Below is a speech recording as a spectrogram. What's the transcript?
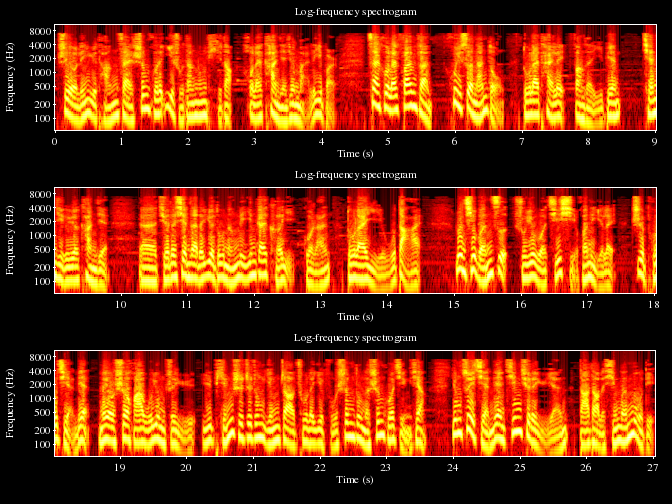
是有林语堂在《生活的艺术》当中提到，后来看见就买了一本。再后来翻翻，晦涩难懂，读来太累，放在一边。前几个月看见，呃，觉得现在的阅读能力应该可以，果然读来已无大碍。论其文字，属于我极喜欢的一类。”质朴简练，没有奢华无用之语，于平时之中营造出了一幅生动的生活景象，用最简练精确的语言达到了行文目的，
